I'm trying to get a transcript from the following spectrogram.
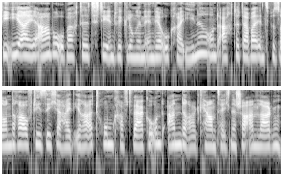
Die IAEA e beobachtet die Entwicklungen in der Ukraine und achtet dabei insbesondere auf die Sicherheit ihrer Atomkraftwerke und anderer kerntechnischer Anlagen.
